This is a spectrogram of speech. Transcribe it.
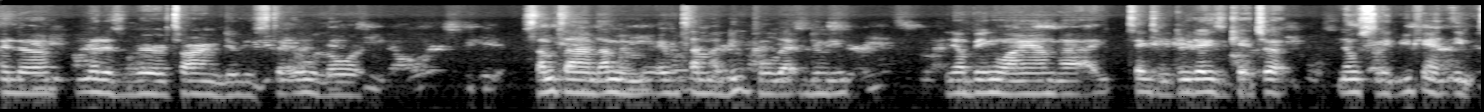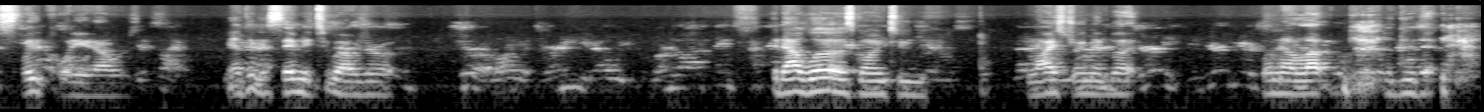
and uh, that is very tiring duty. Oh Lord. Sometimes I mean, every time I do pull that duty, you know, being who I am, uh, it takes me three days to catch up. No sleep. You can't even sleep 48 hours. Yeah, I think it's 72 hours. And I was going to live stream it, but we're not allowed to do that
